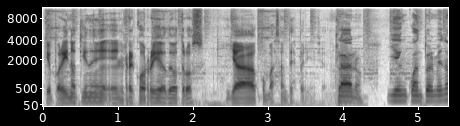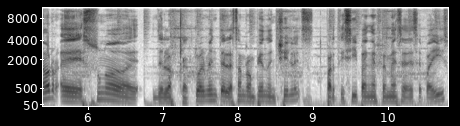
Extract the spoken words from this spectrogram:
que por ahí no tiene el recorrido de otros ya con bastante experiencia, ¿no? Claro. Y en cuanto al menor, eh, es uno de, de los que actualmente la están rompiendo en Chile. Participa en FMS de ese país.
